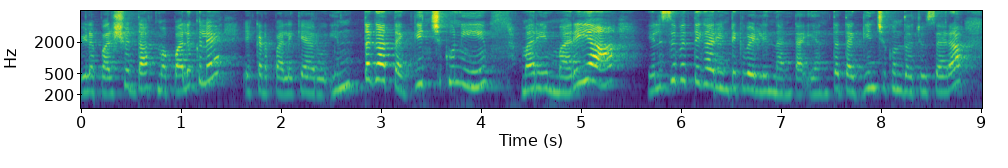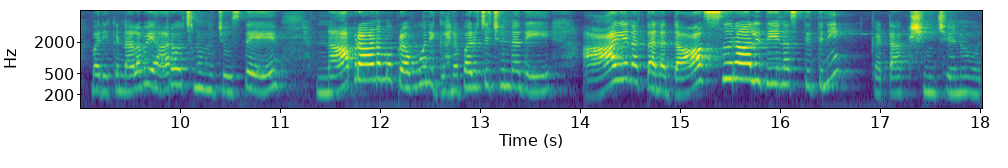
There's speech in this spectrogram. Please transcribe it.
వీళ్ళ పరిశుద్ధాత్మ పలుకులే ఇక్కడ పలికారు. ఇంతగా తగ్గించుకుని మరి మరియా ఎలిజబెత్ గారి ఇంటికి వెళ్ళిందంట. ఎంత తగ్గించుకుందో చూసారా? మరి ఇక నలభై ఆరో వచనం చూస్తే నా ప్రాణము ప్రభువుని ఘనపరుచుచున్నది ఆయన తన దాసురాలి దీన స్థితిని కటాక్షించెను.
